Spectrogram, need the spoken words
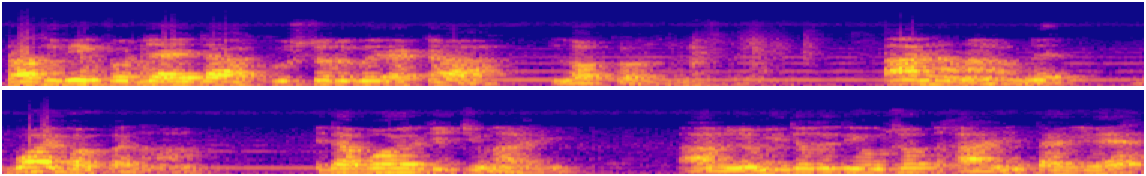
প্রাথমিক পর্যায়ে এটা কুষ্ঠরোগের একটা লক্ষণ। আর না না মানে বয় পাবে না। এটা বয়ের কিছু নাই। আর নিয়মিত যদি ঔষধ খাই তাইলে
